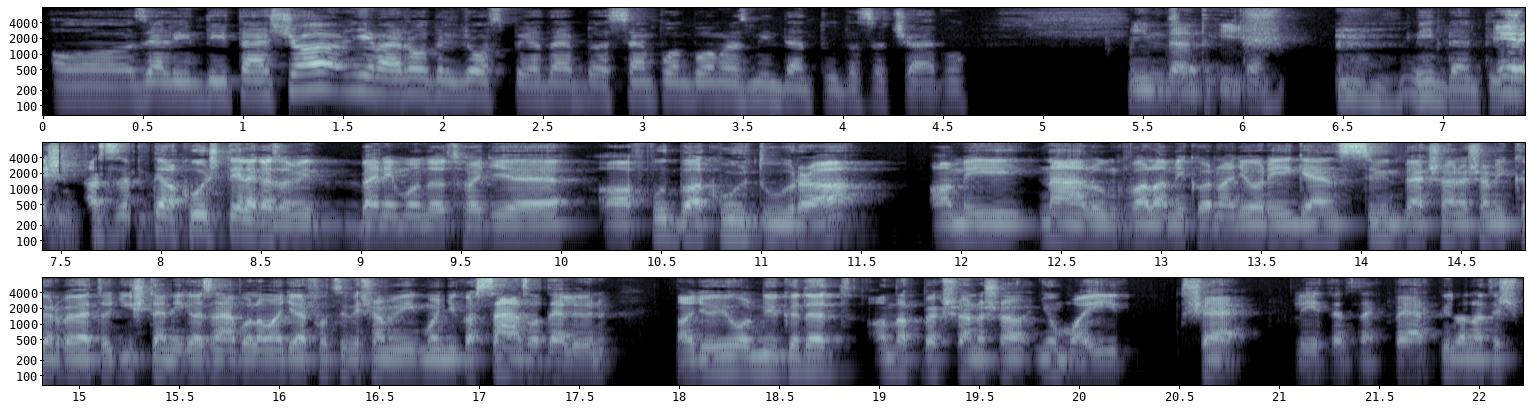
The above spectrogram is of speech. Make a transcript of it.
az elindítása. Nyilván Rodri rossz példa ebből a szempontból, mert ez mindent tud az a csávó. Mindent is. Mindent is. Én is azt hiszem, a kulcs tényleg az, amit Benni mondott, hogy a futballkultúra, ami nálunk valamikor nagyon régen szűnt meg sajnos, ami körbevett, hogy Isten igazából a magyar focit, és ami mondjuk a század előn nagyon jól működött, annak meg sajnos a nyomai se léteznek per pillanat, és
